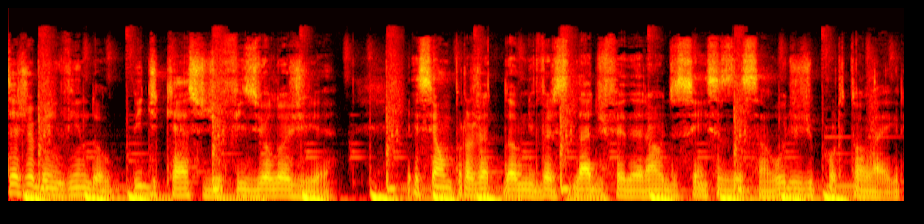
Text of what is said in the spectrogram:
Seja bem-vindo ao podcast de Fisiologia. Esse é um projeto da Universidade Federal de Ciências da Saúde de Porto Alegre.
